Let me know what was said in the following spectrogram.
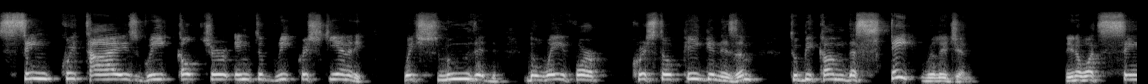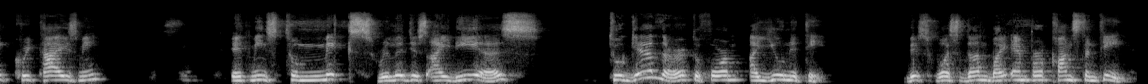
syncretized Greek culture into Greek Christianity which smoothed the way for Christopaganism to become the state religion. You know what syncretize mean? It means to mix religious ideas together to form a unity. This was done by Emperor Constantine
